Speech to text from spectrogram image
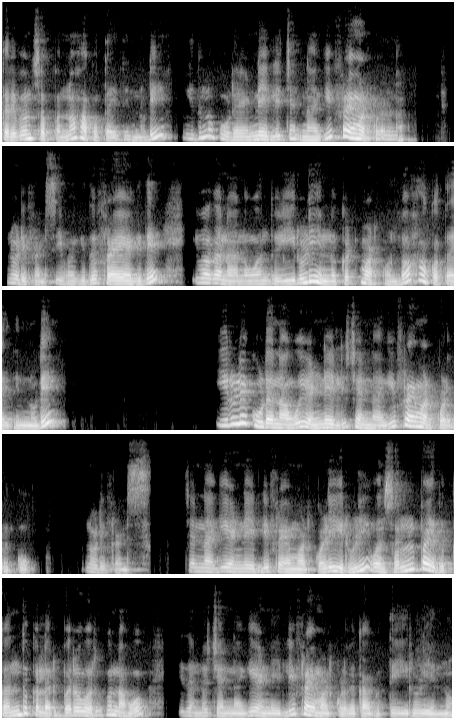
ಕರಿಬೇವಿನ ಸೊಪ್ಪನ್ನು ಹಾಕೋತಾ ಇದ್ದೀನಿ ನೋಡಿ. ಇದನ್ನು ಕೂಡ ಎಣ್ಣೆಯಲ್ಲಿ ಚೆನ್ನಾಗಿ ಫ್ರೈ ಮಾಡ್ಕೊಳ್ಳೋಣ. ನೋಡಿ ಫ್ರೆಂಡ್ಸ್, ಇವಾಗ ಇದು ಫ್ರೈ ಆಗಿದೆ. ಇವಾಗ ನಾನು ಒಂದು ಈರುಳ್ಳಿಯನ್ನು ಕಟ್ ಮಾಡಿಕೊಂಡು ಹಾಕೋತಾ ಇದ್ದೀನಿ ನೋಡಿ. ಈರುಳ್ಳಿ ಕೂಡ ನಾವು ಎಣ್ಣೆಯಲ್ಲಿ ಚೆನ್ನಾಗಿ ಫ್ರೈ ಮಾಡ್ಕೊಳ್ಬೇಕು. ನೋಡಿ ಫ್ರೆಂಡ್ಸ್, ಚೆನ್ನಾಗಿ ಎಣ್ಣೆಯಲ್ಲಿ ಫ್ರೈ ಮಾಡ್ಕೊಳ್ಳಿ. ಈರುಳ್ಳಿ ಒಂದು ಸ್ವಲ್ಪ ಇದು ಕಂದು ಕಲರ್ ಬರೋವರೆಗೂ ನಾವು ಇದನ್ನು ಚೆನ್ನಾಗಿ ಎಣ್ಣೆಯಲ್ಲಿ ಫ್ರೈ ಮಾಡ್ಕೊಳ್ಬೇಕಾಗುತ್ತೆ ಈರುಳ್ಳಿಯನ್ನು.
